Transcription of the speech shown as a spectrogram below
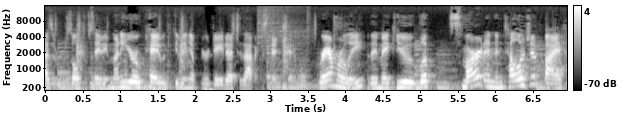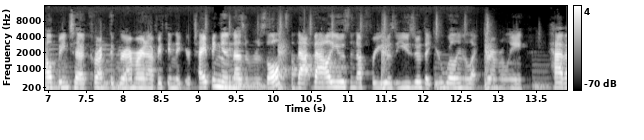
as a result of saving money, you're okay with giving up your data to that extension. With Grammarly, they make you look smart and intelligent by helping to correct the grammar and everything that you're typing. And as a result, that value is enough for you as a user that you're willing to let Grammarly have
